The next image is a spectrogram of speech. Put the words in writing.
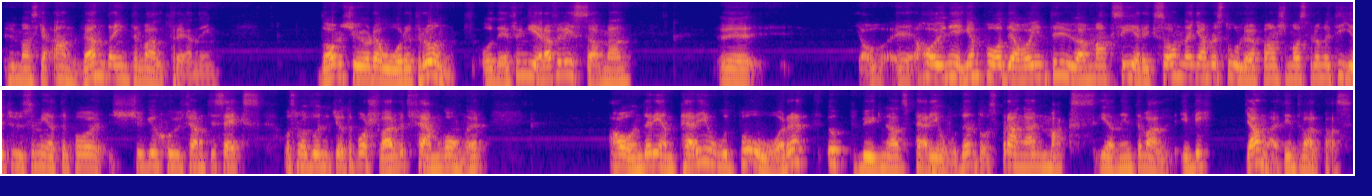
hur man ska använda intervallträning. De kör det året runt och det fungerar för vissa men eh, jag eh, har ju en egen podd. Jag var intervjuad Mats Eriksson, den gamle storlöparen som har sprungit 10 000 meter på 27.56 och som har vunnit Göteborgsvarvet fem gånger. Ja, under en period på året, uppbyggnadsperioden, då sprang han max en intervall i veckan, ett intervallpass,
